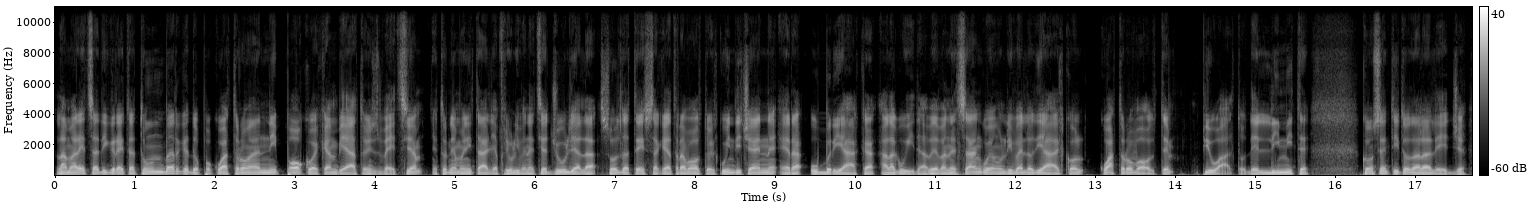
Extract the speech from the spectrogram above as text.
L'amarezza di Greta Thunberg, dopo quattro anni poco è cambiato in Svezia. E torniamo in Italia, Friuli Venezia Giulia, la soldatessa che ha travolto il quindicenne era ubriaca alla guida, aveva nel sangue un livello di alcol quattro volte più alto del limite consentito dalla legge.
